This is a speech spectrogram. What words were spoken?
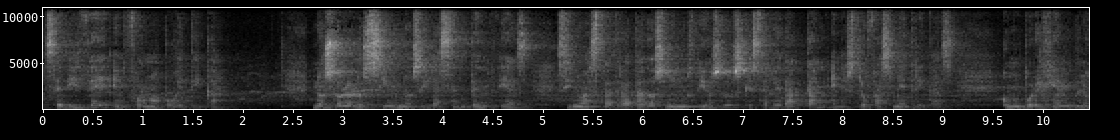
se dice en forma poética. No solo los himnos y las sentencias, sino hasta tratados minuciosos que se redactan en estrofas métricas, como por ejemplo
